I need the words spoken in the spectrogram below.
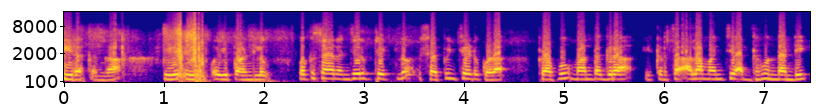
ఈ రకంగా ఈ ఈ- పండ్లు. ఒకసారి అంజూరపు చెట్లు శపించాడు కూడా. ప్రభు మన దగ్గర ఇక్కడ చాలా మంచి అర్థం ఉందండి.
